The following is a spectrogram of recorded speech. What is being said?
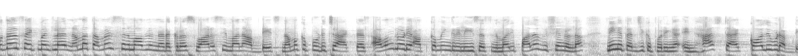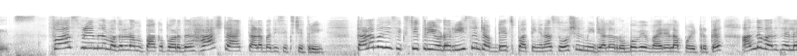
முதல் செக்மெண்ட்ல நம்ம தமிழ் சினிமாவில் நடக்கிற சுவாரஸ்யமான அப்டேட்ஸ் நமக்கு பிடிச்ச ஆக்டர்ஸ் அவங்களுடைய அப்கமிங் ரிலீசஸ் இந்த மாதிரி பல விஷயங்கள் தான் நீங்க தெரிஞ்சுக்க போறீங்க in hashtag Kollywood updates first ஃப்ரேம்ல முதல்ல நம்ம பார்க்க போறது hashtag Thalapathy sixty three Thalapathy sixty த்ரீயோட ரீசெண்ட் அப்டேட்ஸ் பார்த்தீங்கன்னா சோஷியல் மீடியால ரொம்பவே வைரலா போயிட்டு இருக்கு அந்த வரிசையில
